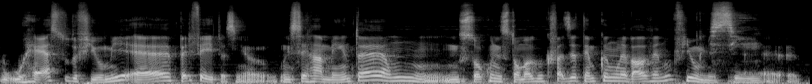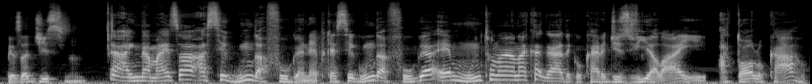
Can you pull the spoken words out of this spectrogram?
O resto do filme é perfeito, assim, o, encerramento é um, um, soco no estômago que fazia tempo que eu não levava vendo um filme. Sim. É pesadíssimo. Ainda mais a, a, segunda fuga, né? Porque a segunda fuga é muito na, na, cagada, que o cara desvia lá e atola o carro.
